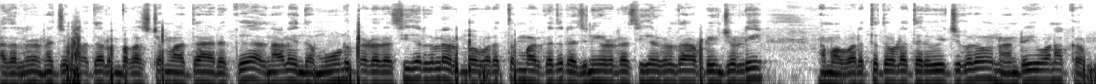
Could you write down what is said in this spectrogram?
அதெல்லாம் நினச்சி பார்த்தா ரொம்ப கஷ்டமாக தான் இருக்குது அதனால் இந்த மூணு பேரோட ரசிகர்கள் ரொம்ப வருத்தமாக இருக்கிறது ரஜினியோட ரசிகர்கள் தான் அப்படின்னு சொல்லி நம்ம வருத்தத்தோடு தெரிவிச்சுக்கிறோம். நன்றி வணக்கம்.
